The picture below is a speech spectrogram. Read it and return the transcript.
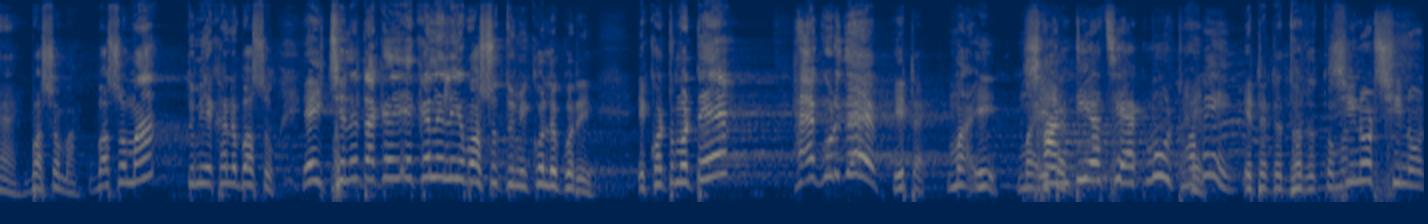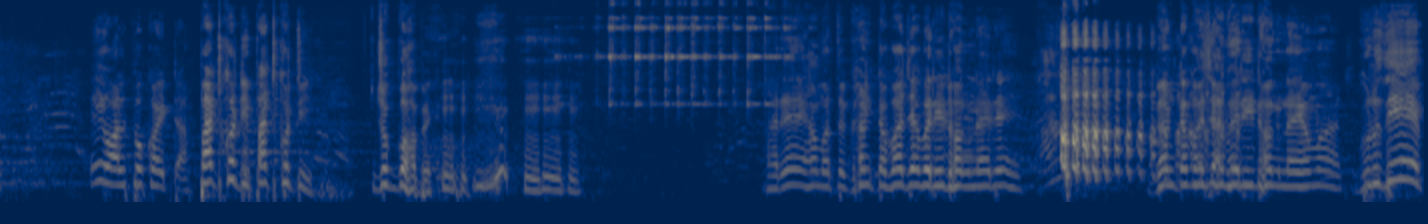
হ্যাঁ বসো মা। বসো মা তুমি এখানে বসো। এই ছেলেটাকে এখানে নিয়ে বসো তুমি কোলে করে। এ কটমটে। হ্যাঁ গুরুদেব। এটা মা এই মা শান্তি আছে এক মুঠ হবে? হ্যাঁ, এটা এটা ধরো তোমার সিনোট সিনোট এই অল্প কয়টা। পাটকটি পাটকটি। যোগ্য হবে। আরে আমার তো ঘণ্টা বাজাবেরই ঢং নাই রে। ঘণ্টা বাজাবেরই ঢং নাই আমার। গুরুদেব।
